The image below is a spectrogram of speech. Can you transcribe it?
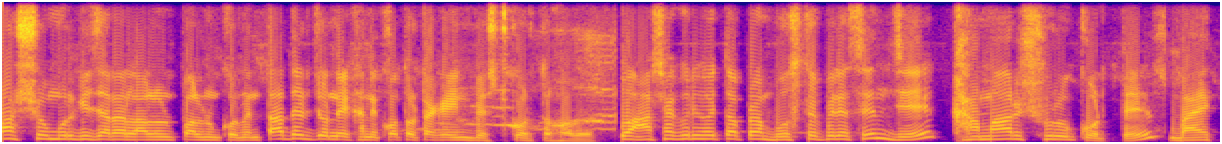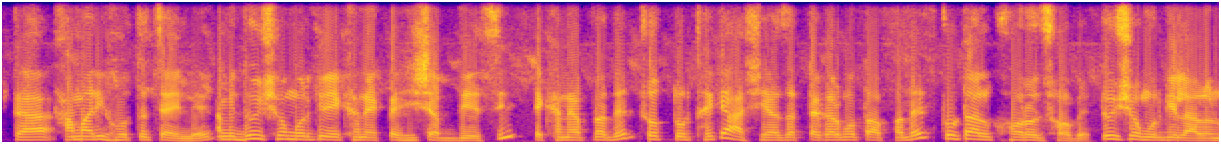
পাঁচশো মুরগি যারা লালন পালন করবেন, তাদের জন্য এখানে কত টাকা ইনভেস্ট করতে হবে? তো আশা করি হয়তো আপনারা বুঝতে পেরেছেন যে খামার শুরু করতে বা একটা খামারি হতে চাইলে আমি দুইশো মুরগির এখানে একটা হিসাব দিয়েছি। এখানে আপনাদের সত্তর থেকে আশি হাজার টাকার মতো আপনাদের টোটাল খরচ হবে দুইশো মুরগি লালন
